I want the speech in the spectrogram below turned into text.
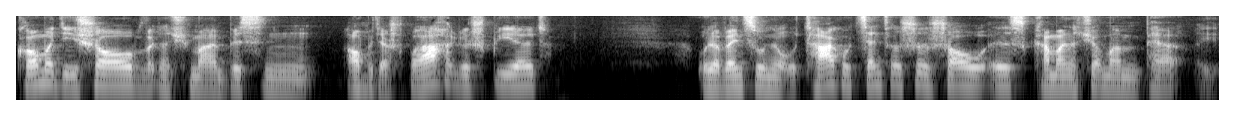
Comedy-Show wird natürlich mal ein bisschen auch mit der Sprache gespielt. Oder wenn es so eine otaku-zentrische Show ist, kann man natürlich auch mal ein paar, äh,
